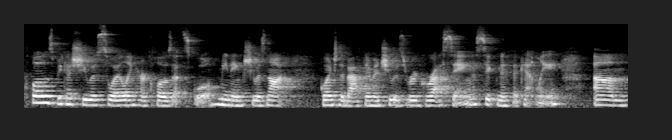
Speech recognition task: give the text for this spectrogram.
clothes because she was soiling her clothes at school, meaning she was not going to the bathroom and she was regressing significantly. Um,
